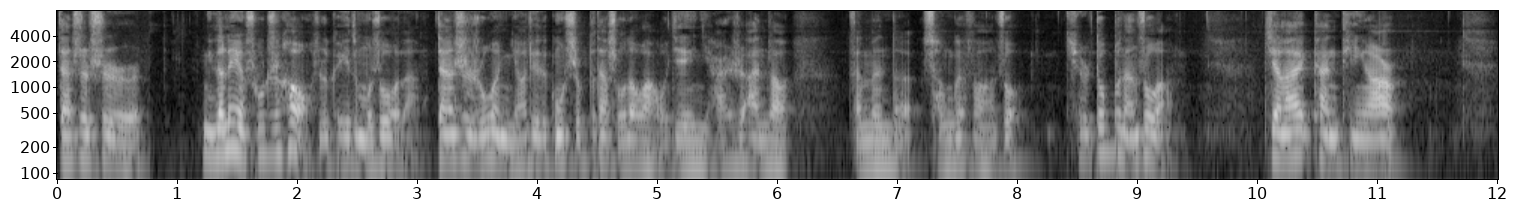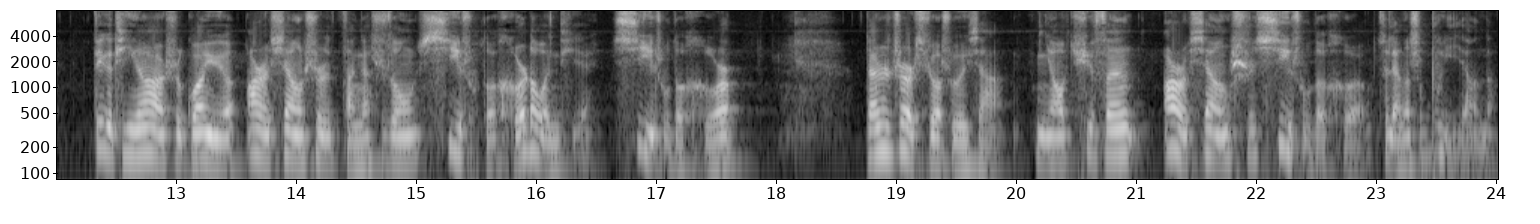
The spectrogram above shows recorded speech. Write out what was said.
但是是你在练熟之后是可以这么做的。但是如果你要这个公式不太熟的话，我建议你还是按照咱们的常规方法做，其实都不难做。啊接下来看题型二，这个题型二是关于二项式展开式中系数的和的问题，系数的和。但是这儿需要说一下，你要区分二项式系数的和，这两个是不一样的。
